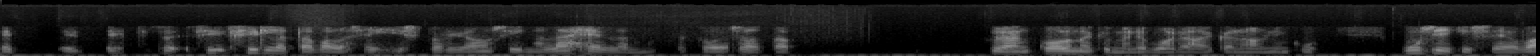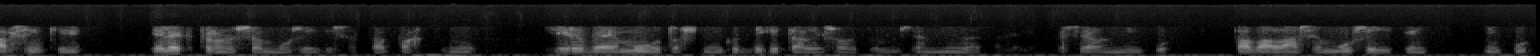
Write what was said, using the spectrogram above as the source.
Et, et, et, sillä tavalla se historia on siinä lähellä, mutta toisaalta kyllähän 30 vuoden aikana on niin kuin musiikissa ja varsinkin elektronisessa musiikissa tapahtunut hirveä muutos niin kuin digitalisoitumisen myötä. Eli se on niin kuin, tavallaan se musiikin niin kuin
